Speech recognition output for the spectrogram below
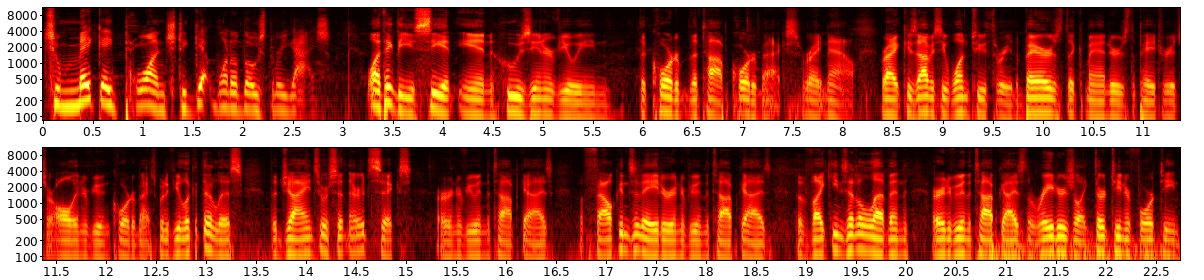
to make a plunge to get one of those three guys? Well, I think that you see it in who's interviewing the quarter, the top quarterbacks right now, right? Because obviously, one, two, three, the Bears, the Commanders, the Patriots are all interviewing quarterbacks. But if you look at their lists, the Giants, who are sitting there at six, are interviewing the top guys. The Falcons at eight are interviewing the top guys. The Vikings at eleven are interviewing the top guys. The Raiders are like thirteen or fourteen.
